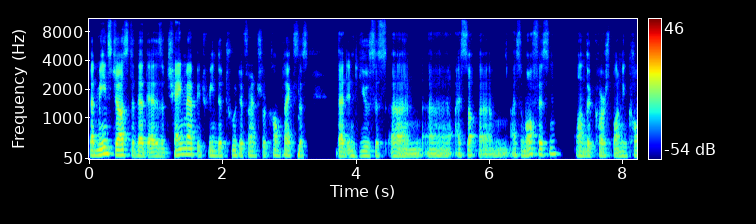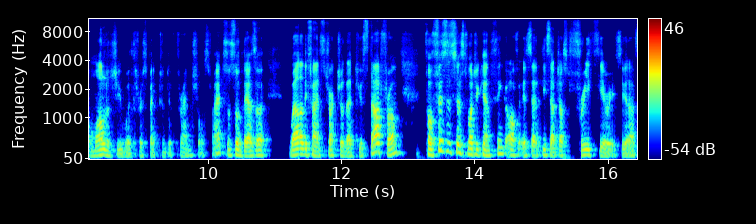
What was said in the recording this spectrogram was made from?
That means just that there is a chain map between the two differential complexes that induces an uh, iso um, isomorphism on the corresponding cohomology with respect to differentials, right? So, so there's a well-defined structure that you start from. For physicists, what you can think of is that these are just free theories. You have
